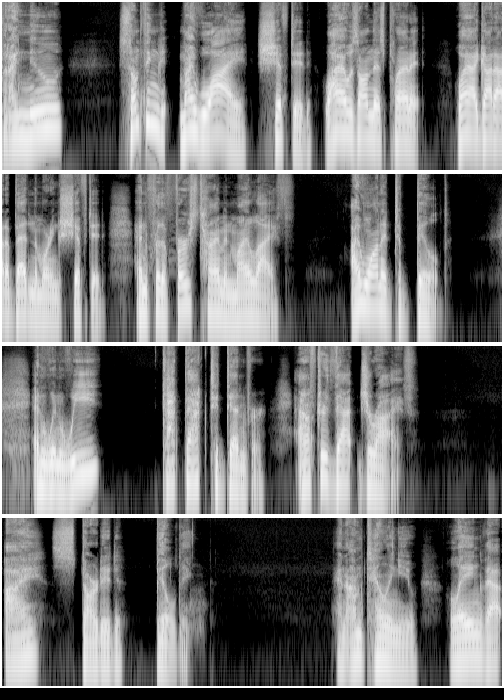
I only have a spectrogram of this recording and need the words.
But I knew something, my why shifted, why I was on this planet, why I got out of bed in the morning shifted. And for the first time in my life, I wanted to build. And when we got back to Denver after that drive, I started building. And I'm telling you, laying that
